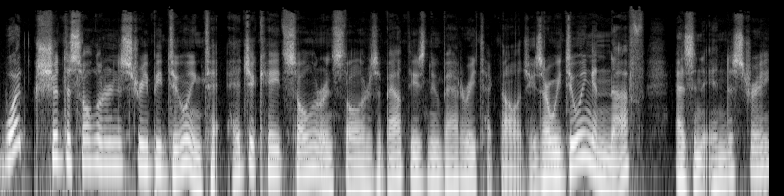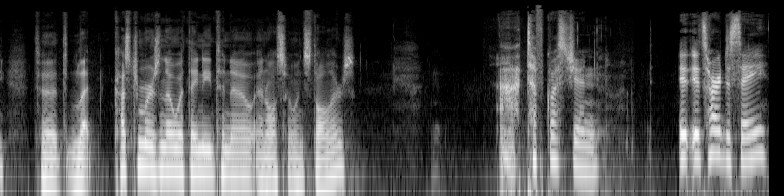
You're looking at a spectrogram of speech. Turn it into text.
What should the solar industry be doing to educate solar installers about these new battery technologies? Are we doing enough as an industry to, let customers know what they need to know and also installers? Ah, tough question. It, it's hard to say.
